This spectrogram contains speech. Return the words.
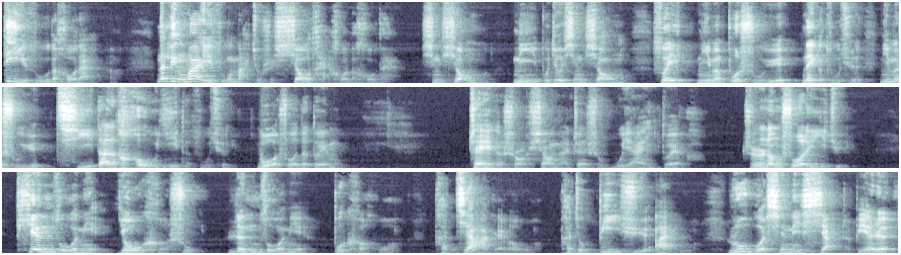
帝族的后代啊。那另外一族那就是萧太后的后代，姓萧吗？你不就姓萧吗？所以你们不属于那个族群，你们属于契丹后裔的族群。我说的对吗？这个时候，萧楠真是无言以对了，只能说了一句：“天作孽犹可恕，人作孽不可活。”她嫁给了我，她就必须爱我。如果心里想着别人，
